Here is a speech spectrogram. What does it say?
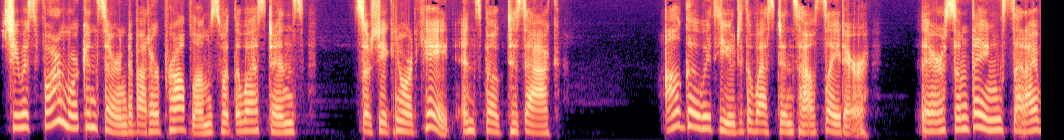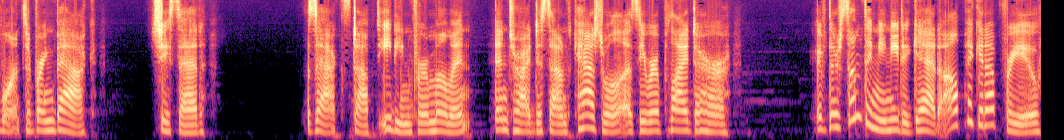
She was far more concerned about her problems with the Westons, so she ignored Kate and spoke to Zach. I'll go with you to the Westons' house later, there are some things that I want to bring back, she said. Zach stopped eating for a moment and tried to sound casual as he replied to her. If there's something you need to get, I'll pick it up for you.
